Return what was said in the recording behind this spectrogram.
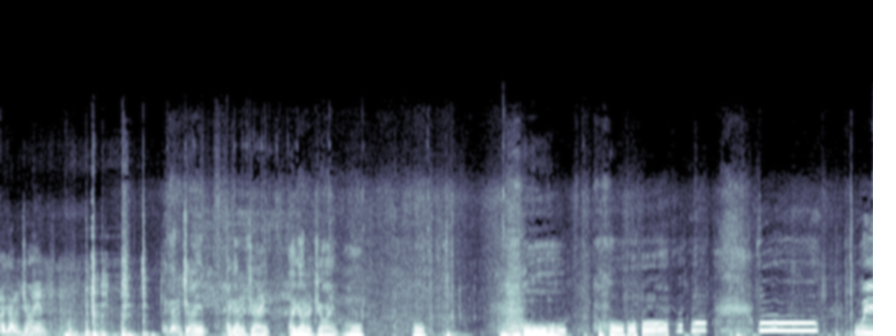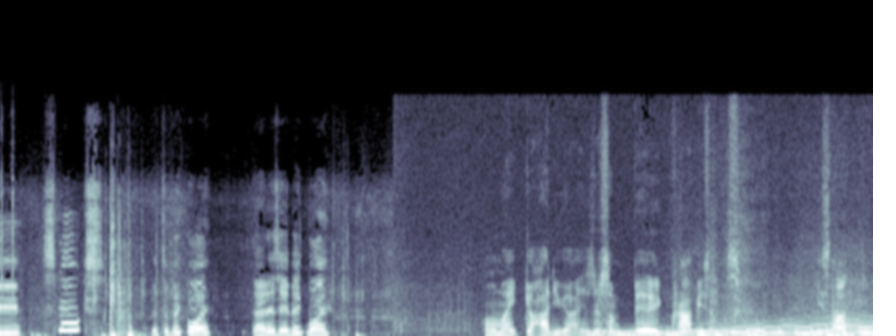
I got a giant. I got a giant. I got a giant. I got a giant. Oh, oh. Oh, oh, oh, Holy smokes! It's a big boy. That is a big boy. Oh my god, you guys. There's some big crappies in this school. He's not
